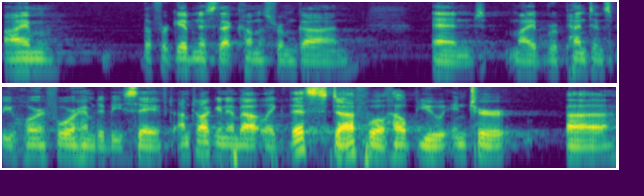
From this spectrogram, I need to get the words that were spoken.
I'm the forgiveness that comes from God and my repentance before for him to be saved. I'm talking about like this stuff will help you inter, uh,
